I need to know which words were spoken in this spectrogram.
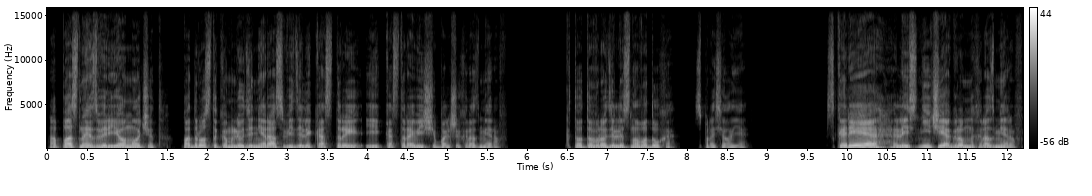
Опасное зверье мочит. Подросткам люди не раз видели костры и костровища больших размеров. «Кто-то вроде лесного духа?» — спросил я. «Скорее, лесничий огромных размеров.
